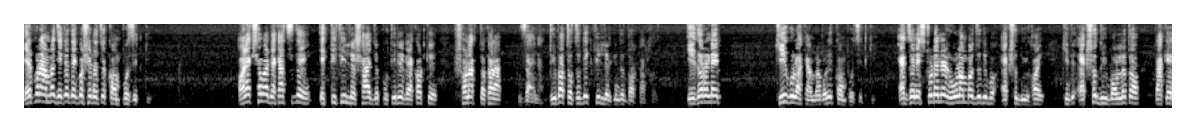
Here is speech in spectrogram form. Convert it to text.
এরপরে আমরা যেটা দেখব, সেটা হচ্ছে কম্পোজিট কি। অনেক সময় দেখাচ্ছে যে একটি ফিল্ডের সাহায্যে প্রতিটি রেকর্ডকে শনাক্ত করা যায় না। দুই বা ততোধিক ফিল্ডের কিন্তু দরকার হয়। এই ধরনের কিগুলাকে আমরা বলি কম্পোজিট কি একজন স্টুডেন্টের রোল নাম্বার যদি একশো দুই হয়, কিন্তু একশো দুই বললে তো তাকে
